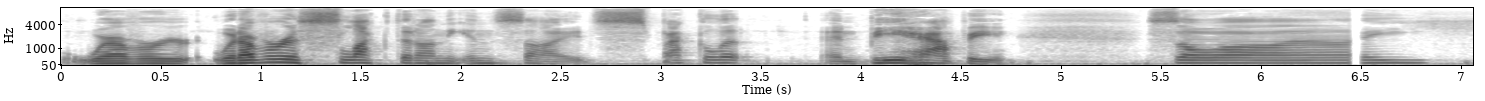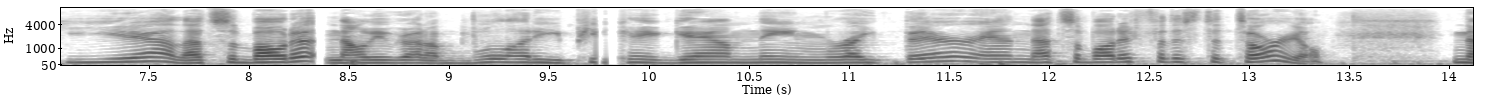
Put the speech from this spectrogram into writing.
wherever whatever is selected on the inside. Speckle it and be happy. So uh, yeah, that's about it. Now we've got a bloody PKGam name right there, and that's about it for this tutorial. Now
